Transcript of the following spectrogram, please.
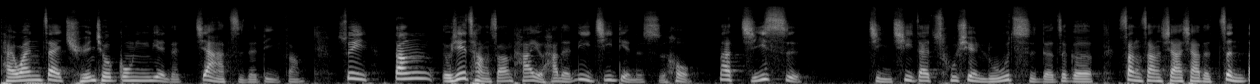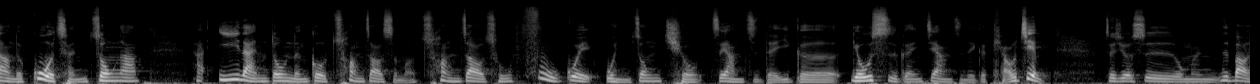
台湾在全球供应链的价值的地方，所以当有些厂商它有它的利基点的时候，那即使景气在出现如此的这个上上下下的震荡的过程中啊，它依然都能够创造什么？创造出富贵稳中求这样子的一个优势跟这样子的一个条件。这就是我们日报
